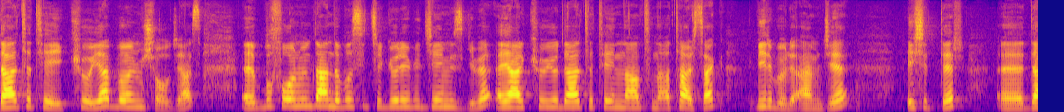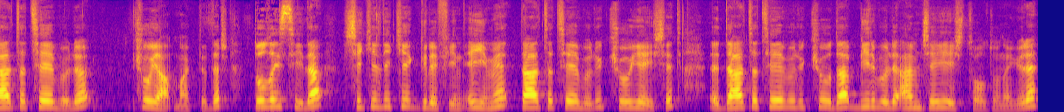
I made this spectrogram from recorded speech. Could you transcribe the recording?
Delta T'yi Q'ya bölmüş olacağız. E, bu formülden de basitçe görebileceğimiz gibi eğer Q'yu delta T'nin altına atarsak 1 bölü mc eşittir e, delta T bölü Q yapmaktadır. Dolayısıyla şekildeki grafiğin eğimi delta T bölü Q'ya eşit. E, delta T bölü Q da 1 bölü mc'ye eşit olduğuna göre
